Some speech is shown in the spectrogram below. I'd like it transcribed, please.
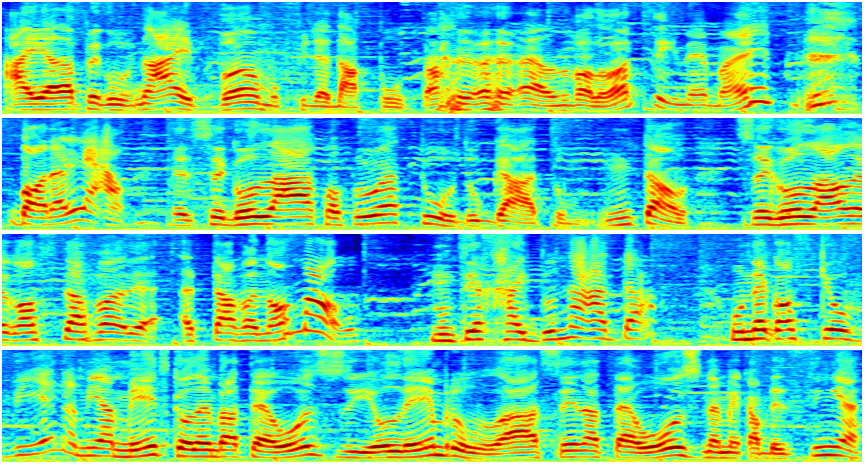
Aí ela pegou, ai, vamos, filha da puta. ela não falou assim, né? Mas bora lá. Ele chegou lá, foi a tour do gato? Então, chegou lá, o negócio tava, tava normal. Não tinha caído nada. Um negócio que eu via na minha mente, que eu lembro até hoje, eu lembro a cena até hoje na minha cabecinha,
